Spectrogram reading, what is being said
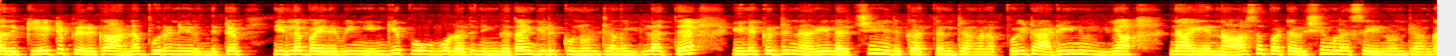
அதை கேட்ட பிறகு அன்னபூரணி இருந்துட்டு இல்லை பைரவி நீ எங்கேயும் போகக்கூடாது. நீங்கள் தான் இருக்கணுன்றாங்க இல்லத்தை எனக்கிட்ட நிறைய லட்சியம் இருக்கத்தன்றாங்க நான் போயிட்டு அடையணும் இல்லையா? நான் என்ன ஆசைப்பட்ட விஷயங்களை செய்யணுன்றாங்க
